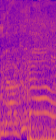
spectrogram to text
胸ぐらを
